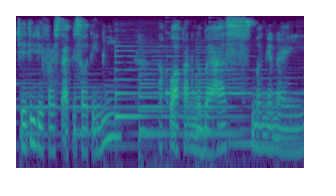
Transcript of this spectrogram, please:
jadi di first episode ini aku akan ngebahas mengenai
